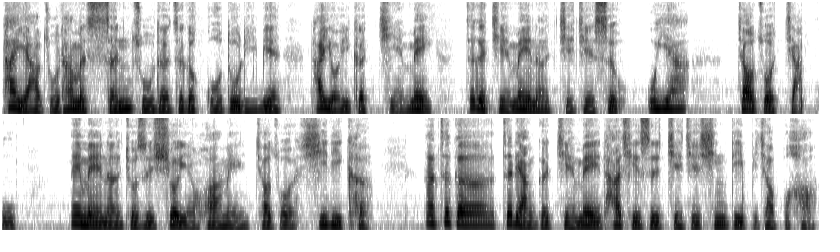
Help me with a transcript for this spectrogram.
泰雅族他们神族的这个国度里面，它有一个姐妹，这个姐妹呢，姐姐是。乌鸦叫做贾布，妹妹呢就是秀眼画眉，叫做西利克。那这个这两个姐妹，她其实姐姐心地比较不好，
